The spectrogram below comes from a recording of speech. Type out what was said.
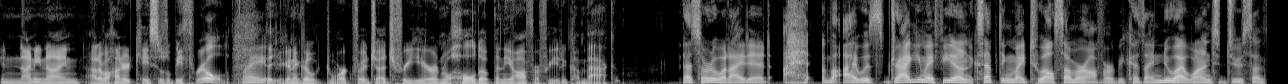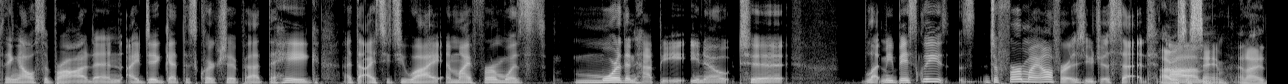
in 99 out of 100 cases, will be thrilled Right. that you're going to go to work for a judge for a year and will hold open the offer for you to come back. That's sort of what I did. I, I was dragging my feet on accepting my 2L summer offer because I knew I wanted to do something else abroad. And I did get this clerkship at The Hague at the ICTY. And my firm was more than happy, you know, to let me basically defer my offer, as you just said. I was the Um, same, and I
